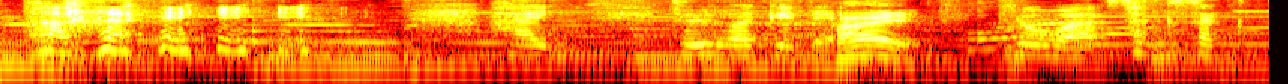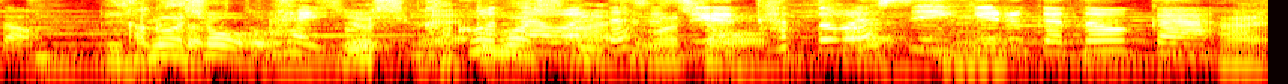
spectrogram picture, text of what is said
ん。はい、はい、というわけで、はい。今日はサクサクと。行きましょう。はい。よしこんな私たちがかっ飛ばしていけるかどうか、はい。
